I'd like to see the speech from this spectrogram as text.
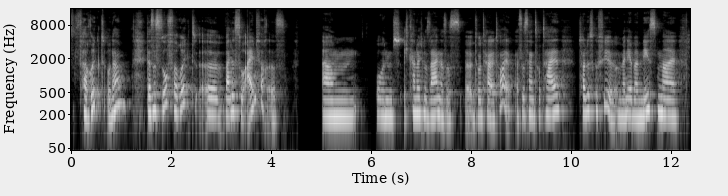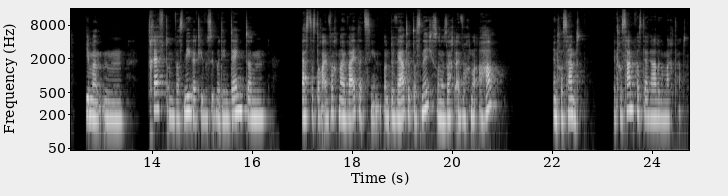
Verrückt, oder? Das ist so verrückt, äh, weil es so einfach ist. Ähm, und ich kann euch nur sagen, es ist äh, total toll. Es ist ein total tolles Gefühl. Und wenn ihr beim nächsten Mal jemanden trefft und was Negatives über den denkt, dann lasst das doch einfach mal weiterziehen und bewertet das nicht, sondern sagt einfach nur, aha, interessant. Interessant, was der gerade gemacht hat.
